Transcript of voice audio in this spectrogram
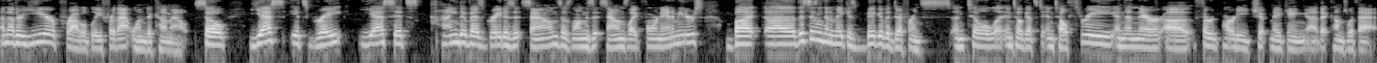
another year probably for that one to come out. So, yes, it's great yes, it's kind of as great as it sounds, as long as it sounds like four nanometers. But uh, this isn't going to make as big of a difference until Intel gets to Intel 3 and then their uh, third party chip making uh, that comes with that.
